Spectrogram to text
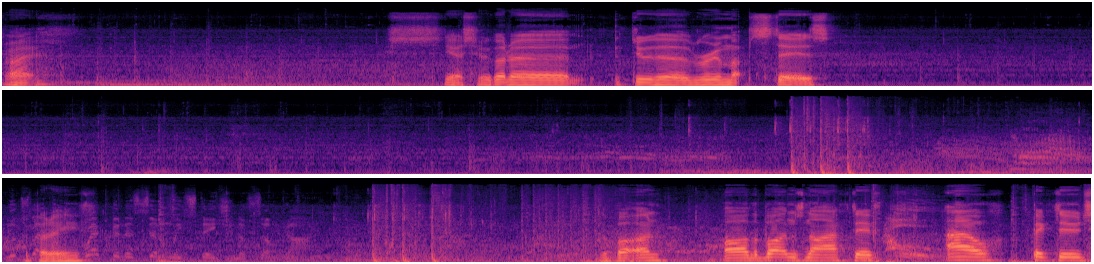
Right. Yeah, so we've got to do the room upstairs. Like believe. button. Oh, the button's not active. Ow, big dude.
